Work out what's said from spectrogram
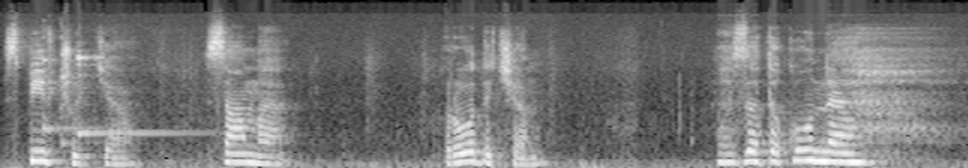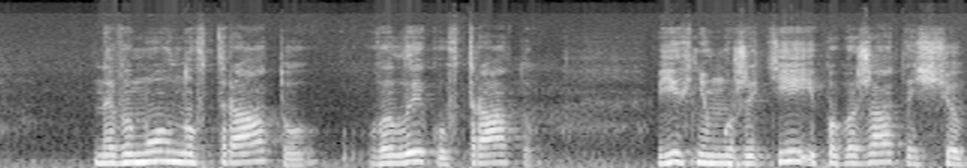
співчуття саме родичам за таку не, невимовну втрату, велику втрату в їхньому житті і побажати, щоб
